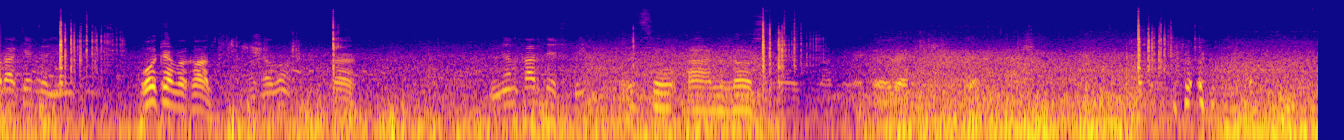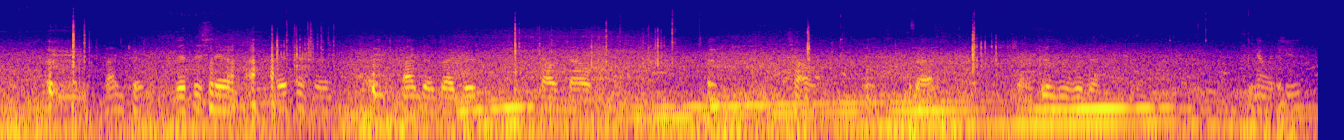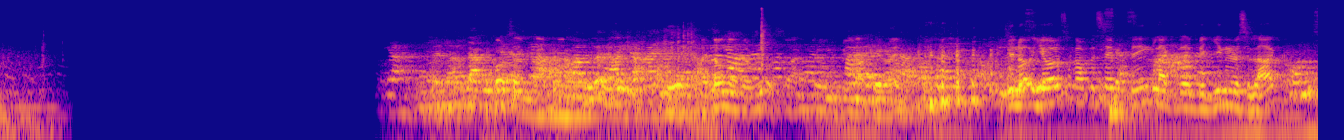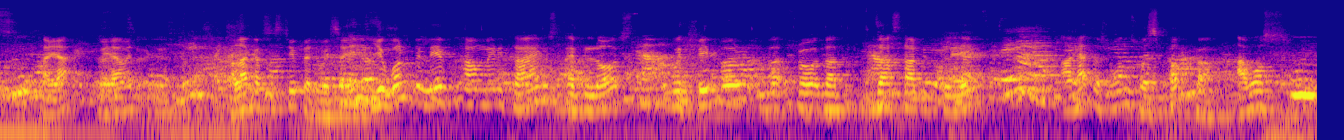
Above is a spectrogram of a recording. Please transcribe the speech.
راكب وكيف خال؟ اه من قردش بي سو اعمل لوس Danke. Bitte schön. Bitte schön. Danke, sehr gut. Ciao, ciao. Ciao. Ciao. Ciao. Tschüss, Bruder. Ja, tschüss. I don't know the rules, so I have to be happy, right? You know, you also have the same thing like the beginner's luck. Oh, yeah? We have it? A lack of stupid, we say. You won't believe how many times I've lost with people that, throw, that just started playing. I had this once with poker. I was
